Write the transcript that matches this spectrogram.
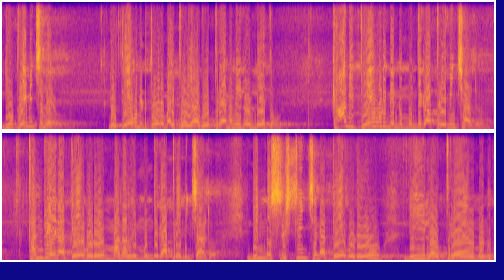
నీవు ప్రేమించలేవు. నువ్వు దేవుని దూరం అయిపోయావు ప్రేమ నీలో లేదు. కానీ దేవుడు నిన్ను ముందుగా ప్రేమించాడు. తండ్రి అయిన దేవుడు మనల్ని ముందుగా ప్రేమించాడు. నిన్ను సృష్టించిన దేవుడు నీలో ప్రేమను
